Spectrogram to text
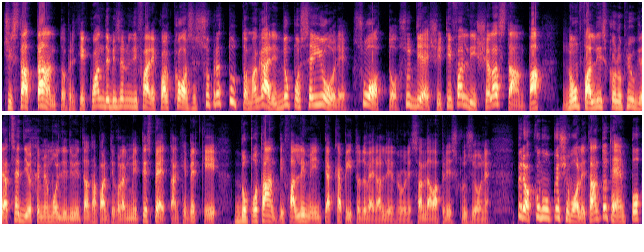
ci sta tanto perché quando hai bisogno di fare qualcosa e soprattutto magari dopo 6 ore su 8 su 10 ti fallisce la stampa, non falliscono più, grazie a Dio che mia moglie è diventata particolarmente esperta, anche perché dopo tanti fallimenti ha capito dove era l'errore, si andava per esclusione. Però comunque ci vuole tanto tempo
